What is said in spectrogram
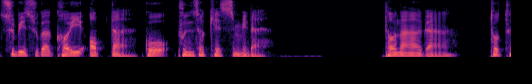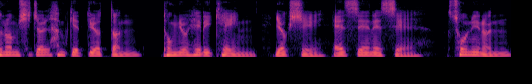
수비수가 거의 없다고 분석했습니다. 더 나아가 토트넘 시절 함께 뛰었던 동료 해리 케인 역시 SNS에 손위는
